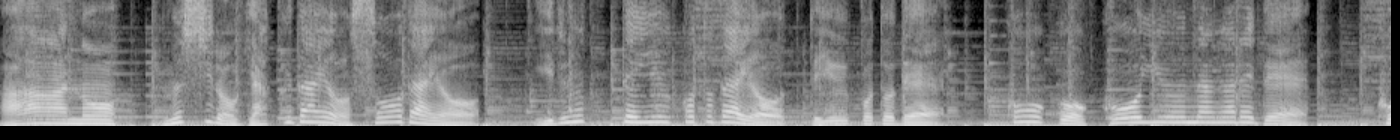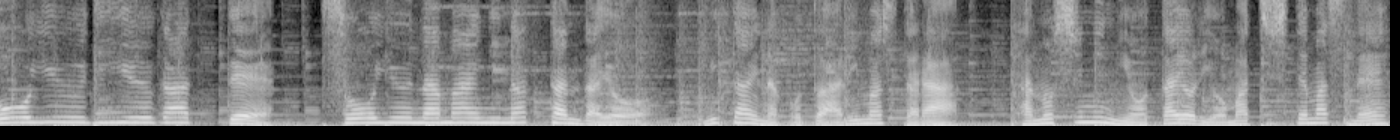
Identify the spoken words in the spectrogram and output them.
あーあのむしろ逆だよそうだよ。いるっていうことだよっていうことでこうこうこういう流れでこういう理由があってそういう名前になったんだよみたいなことありましたら楽しみにお便りお待ちしてますね。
